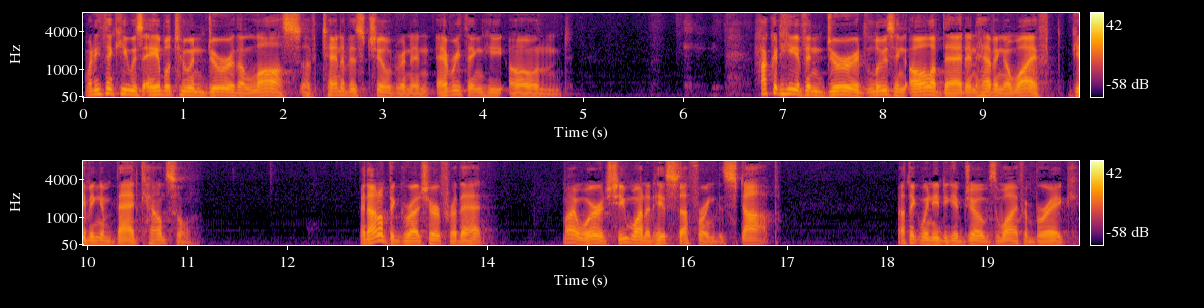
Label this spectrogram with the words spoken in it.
Why do you think he was able to endure the loss of 10 of his children and everything he owned? How could he have endured losing all of that and having a wife giving him bad counsel? And I don't begrudge her for that. My word, she wanted his suffering to stop. I think we need to give Job's wife a break.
